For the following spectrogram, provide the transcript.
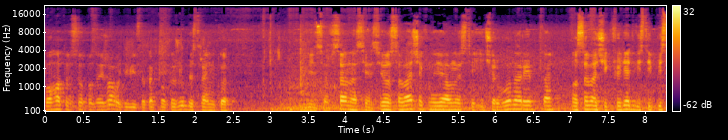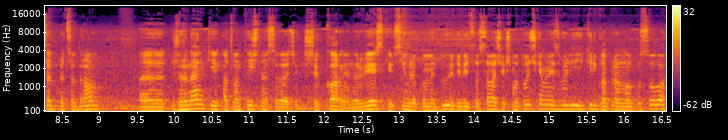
багато всього позаїжджало, дивіться, так покажу бистренько. Дивіться, все у нас є. І оселечик наявності, і червона рибка. Оселечик філе 250-500 грам. Е, Жирненький атлантичний оселечик, шикарний, норвезький, всім рекомендую. Дивіться, оселечик шматочками із волії, кілька пряного посола.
